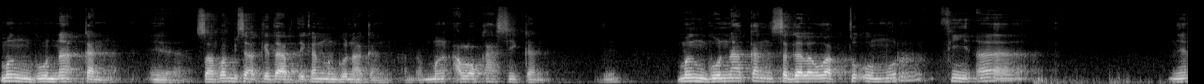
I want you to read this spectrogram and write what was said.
menggunakan ya sarfa bisa kita artikan menggunakan atau mengalokasikan ya. menggunakan segala waktu umur fi'a ya,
